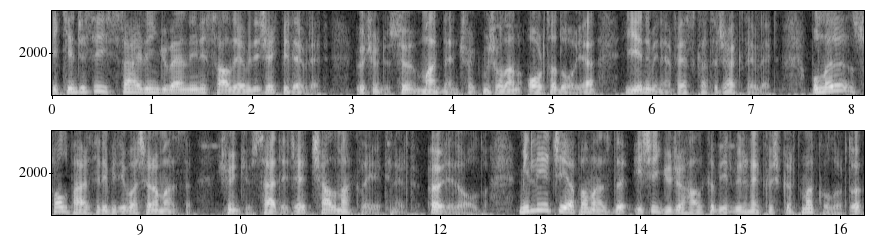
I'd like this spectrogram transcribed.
İkincisi İsrail'in güvenliğini sağlayabilecek bir devlet. Üçüncüsü madden çökmüş olan Orta Doğu'ya yeni bir nefes katacak devlet. Bunları sol partili biri başaramazdı. Çünkü sadece çalmakla yetinirdi. Öyle de oldu. Milliyetçi yapamazdı, işi gücü halkı birbirine kışkırtmak olurdu.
